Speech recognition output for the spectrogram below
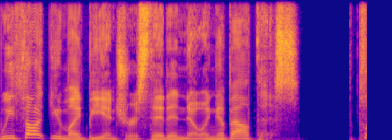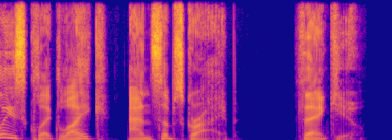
We thought you might be interested in knowing about this. Please click like and subscribe. Thank you.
